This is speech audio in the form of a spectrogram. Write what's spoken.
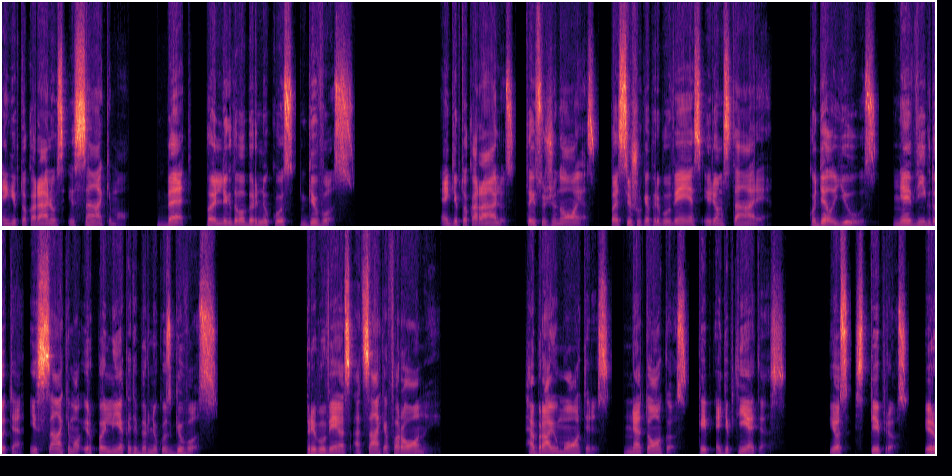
Egipto karaliaus įsakymo, bet palikdavo berniukus gyvus. Egipto karalius, tai sužinojęs, pasišūkė pribuvėjas ir joms tarė, kodėl jūs, nevykdote įsakymo ir paliekate berniukus gyvus. Pribuvėjas atsakė faraonui. Hebrajų moteris netokios kaip egiptietės. Jos stiprios ir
